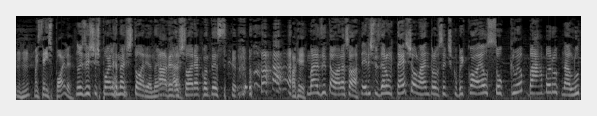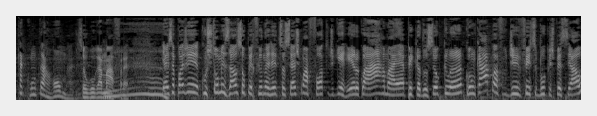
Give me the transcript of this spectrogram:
Uhum. Mas tem spoiler? Não existe spoiler na história, né? Ah, verdade. A história aconteceu. Ok. Mas então, olha só. Eles fizeram um teste online pra você descobrir qual o seu clã bárbaro na luta contra Roma, seu Guga Mafra. E aí você pode customizar o seu perfil nas redes sociais com a foto de guerreiro, com a arma épica do seu clã, com capa de Facebook especial.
